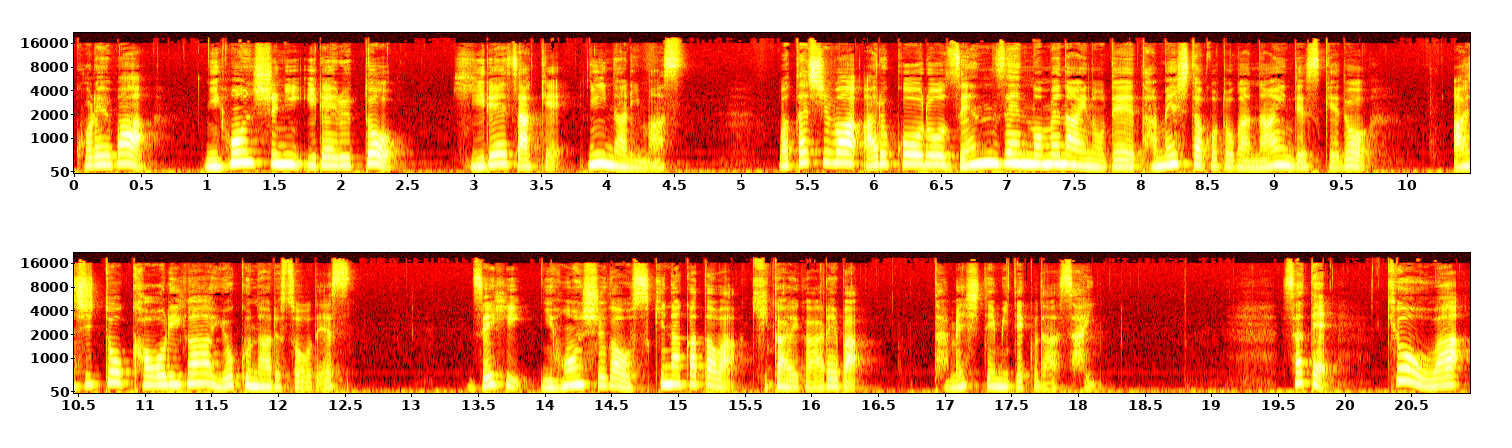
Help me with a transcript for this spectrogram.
これは日本酒に入れるとヒレ酒になります。私はアルコールを全然飲めないので試したことがないんですけど味と香りが良くなるそうです。ぜひ日本酒がお好きな方は機会があれば試してみてください。さて今日は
